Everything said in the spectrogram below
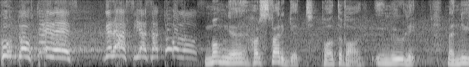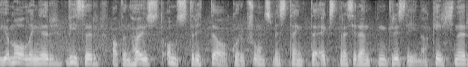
junto a ustedes. Mange har sverget på at det var umulig. Men nye målinger viser at den høyst omstridte og korrupsjonsmistenkte ekspresidenten Christina Kirchner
